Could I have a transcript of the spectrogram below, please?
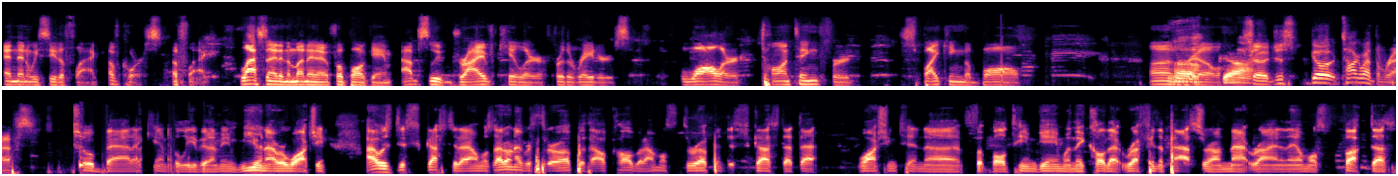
and then we see the flag. Of course, a flag. Last night in the Monday Night Football game, absolute drive killer for the Raiders. Waller taunting for spiking the ball. Unreal. Oh, so just go talk about the refs. So bad. I can't believe it. I mean, you and I were watching. I was disgusted. I almost, I don't ever throw up with alcohol, but I almost threw up in disgust at that Washington uh, football team game when they called that roughing the passer on Matt Ryan, and they almost fucked us.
